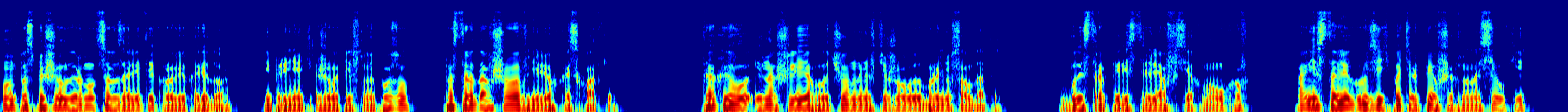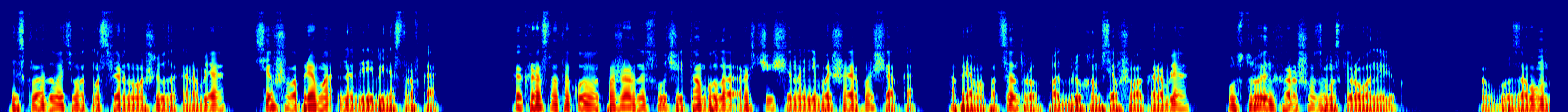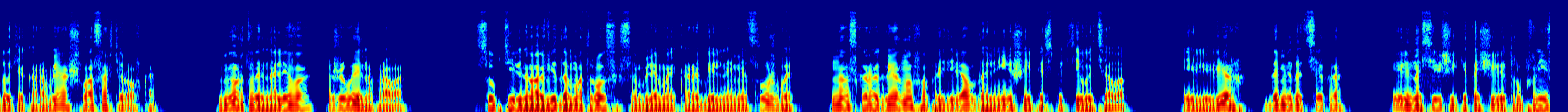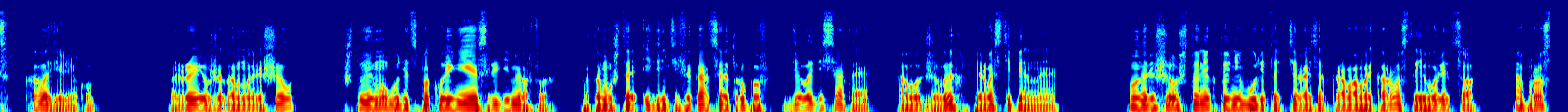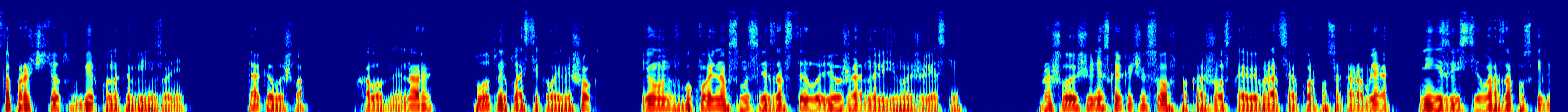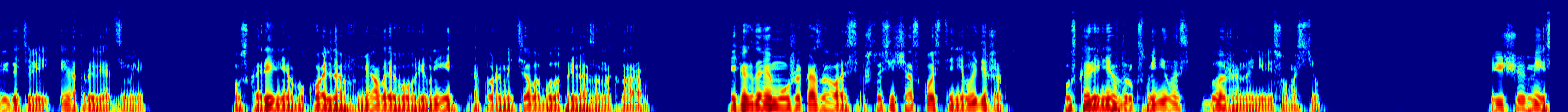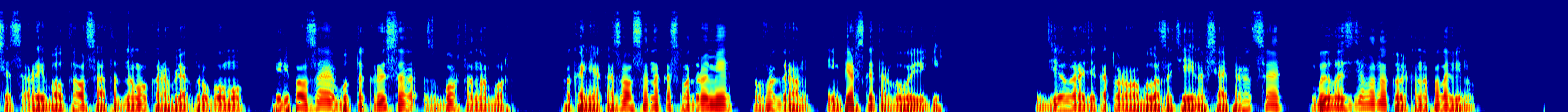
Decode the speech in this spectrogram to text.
Он поспешил вернуться в залитый кровью коридор и принять живописную позу пострадавшего в нелегкой схватке. Так его и нашли облаченные в тяжелую броню солдаты. Быстро перестреляв всех маухов, они стали грузить потерпевших на носилки и складывать у атмосферного шлюза корабля, севшего прямо на гребень островка. Как раз на такой вот пожарный случай там была расчищена небольшая площадка, а прямо по центру, под брюхом севшего корабля, устроен хорошо замаскированный люк. В грузовом доке корабля шла сортировка. Мертвые налево, живые направо. Субтильного вида матрос с эмблемой корабельной медслужбы, наскоро глянув, определял дальнейшие перспективы тела. Или вверх, до медотсека, или носильщики тащили труп вниз, к холодильнику. Рэй уже давно решил, что ему будет спокойнее среди мертвых, потому что идентификация трупов – дело десятое, а вот живых – первостепенное. Он решил, что никто не будет оттирать от кровавой коросты его лицо, а просто прочтет бирку на комбинезоне. Так и вышло холодные нары, плотный пластиковый мешок, и он в буквальном смысле застыл, лежа на ледяной железке. Прошло еще несколько часов, пока жесткая вибрация корпуса корабля не известила о запуске двигателей и отрыве от земли. Ускорение буквально вмяло его в ремни, которыми тело было привязано к нарам. И когда ему уже казалось, что сейчас кости не выдержат, ускорение вдруг сменилось блаженной невесомостью. Еще месяц Рэй болтался от одного корабля к другому, переползая будто крыса с борта на борт, пока не оказался на космодроме Вагран Имперской торговой лиги. Дело, ради которого была затеяна вся операция, было сделано только наполовину.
